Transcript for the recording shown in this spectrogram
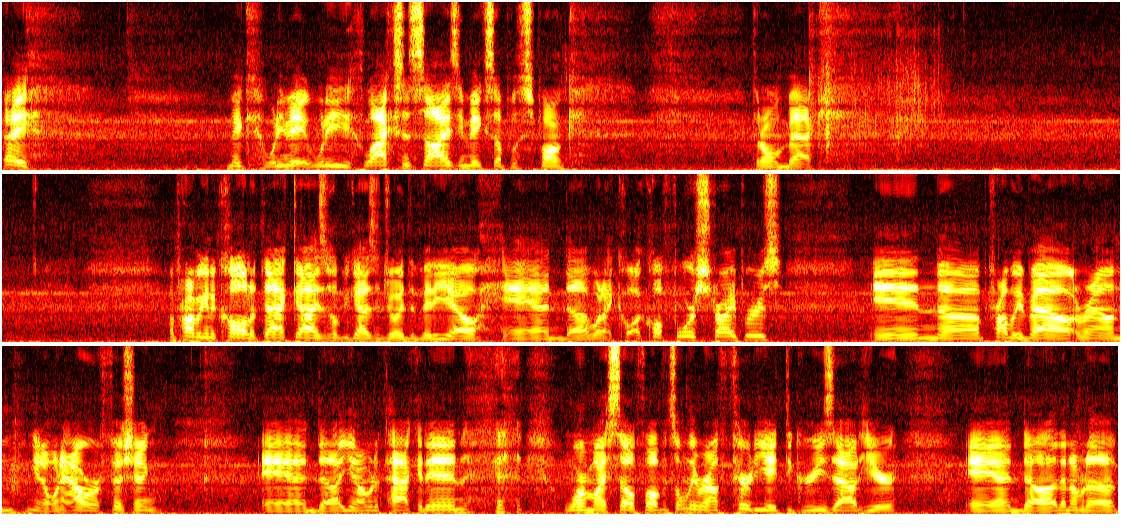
hey, make what he make what he lacks in size, he makes up with spunk. Throw him back. I'm probably gonna call it at that, guys. I hope you guys enjoyed the video. And uh, what I call, I four stripers in uh, probably about around you know an hour of fishing. And uh, you know I'm gonna pack it in, warm myself up. It's only around 38 degrees out here, and uh, then I'm gonna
